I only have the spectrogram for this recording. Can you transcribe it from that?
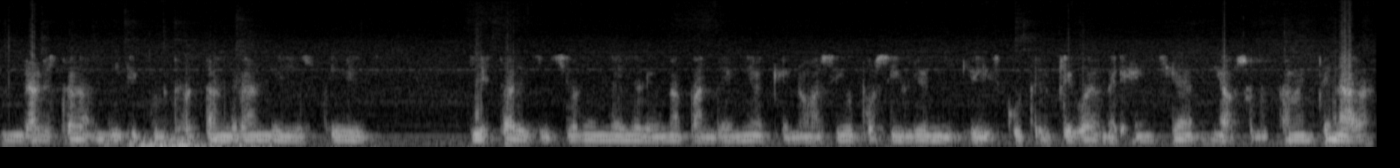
dar esta dificultad tan grande y este y esta decisión en medio de una pandemia que no ha sido posible ni que discute el pliego de emergencia ni absolutamente nada.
